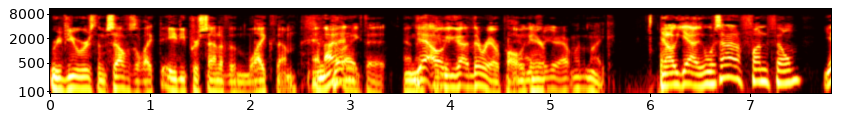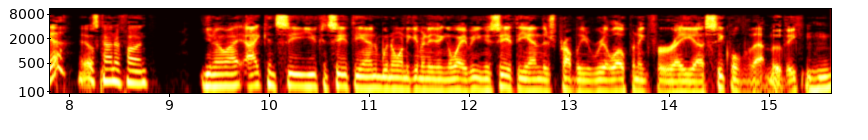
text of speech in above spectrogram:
reviewers themselves liked 80% of them like them. And I Then- liked it. And yeah, I oh, you got there we are, Paul. Yeah, we can hear. figured it out with the mic. Oh yeah, was that a fun film? Yeah, it was kind of fun. You know, I, I can see, you can see at the end, we don't want to give anything away, but you can see at the end there's probably a real opening for a uh, sequel to that movie. Mm-hmm.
